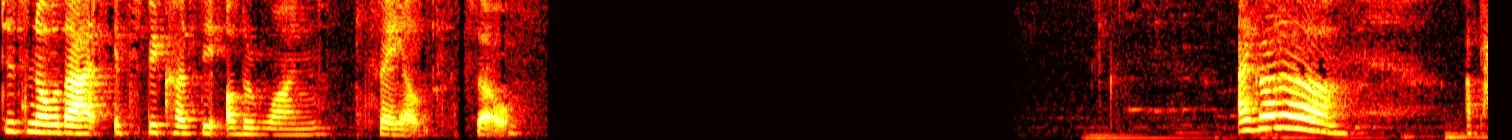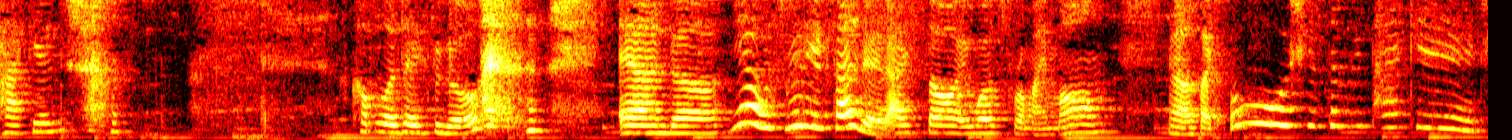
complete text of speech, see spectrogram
just know that it's because the other one failed. So I got a a package a couple of days ago. And uh, yeah I was really excited. I saw it was from my mom and I was like oh she sent me a package.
